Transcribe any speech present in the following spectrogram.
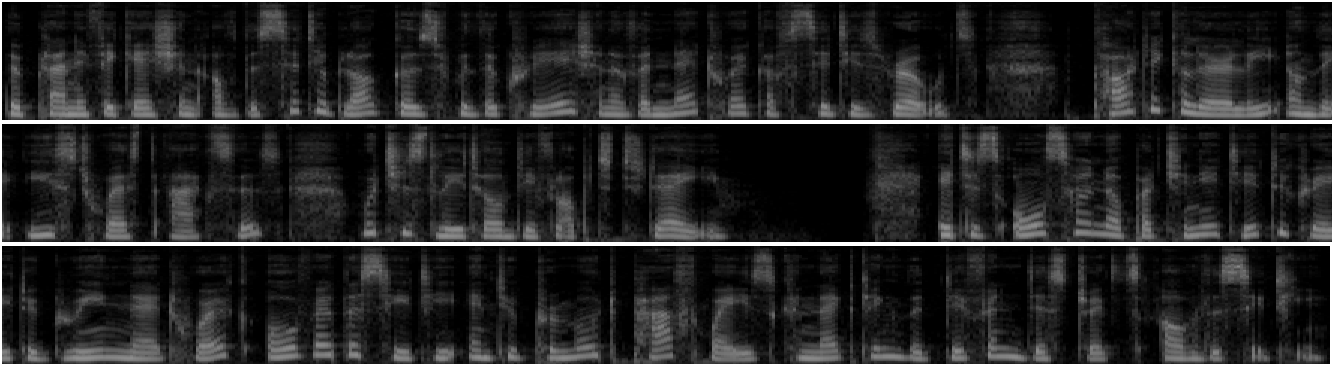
The planification of the city block goes with the creation of a network of cities roads, particularly on the east west axis, which is little developed today. It is also an opportunity to create a green network over the city and to promote pathways connecting the different districts of the city.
